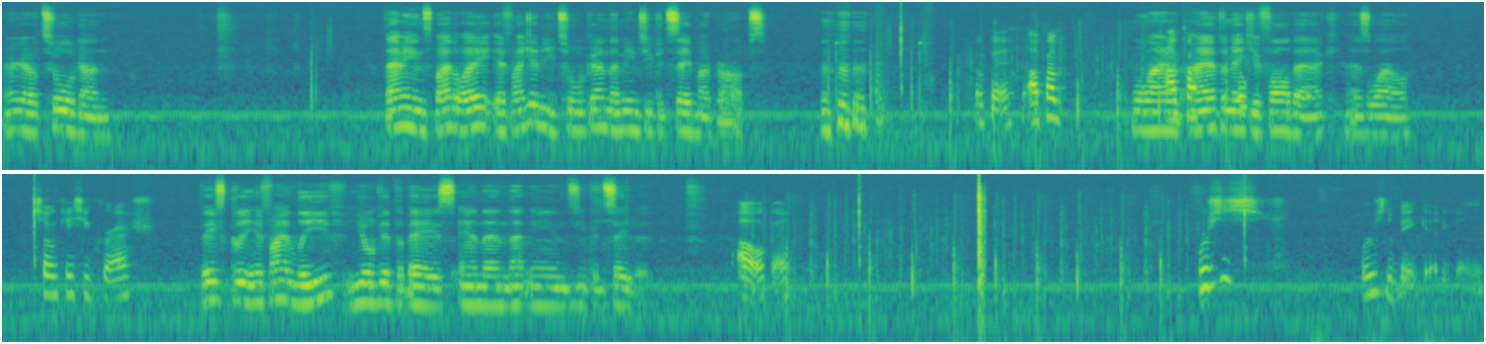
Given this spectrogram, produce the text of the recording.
There you go, tool gun. That means, by the way, if I give you tool gun, that means you could save my props. Okay, I'll probably well, I, prob- I have to make you fall back as well. so in case you crash. Basically, if I leave, you'll get the base, and then that means you can save it. Oh, okay. Where's this? Where's the bank at again?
